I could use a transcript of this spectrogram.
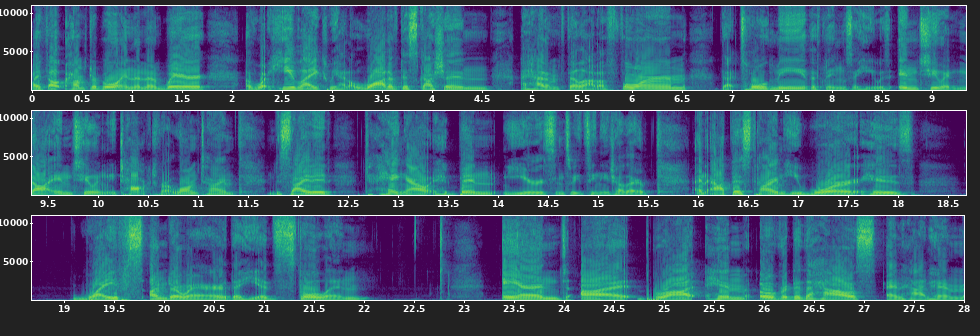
I felt comfortable and then aware of what he liked. We had a lot of discussion. I had him fill out a form that told me the things that he was into and not into, and we talked for a long time and decided to hang out. It had been years since we'd seen each other. And at this time, he wore his wife's underwear that he had stolen and I brought him over to the house and had him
